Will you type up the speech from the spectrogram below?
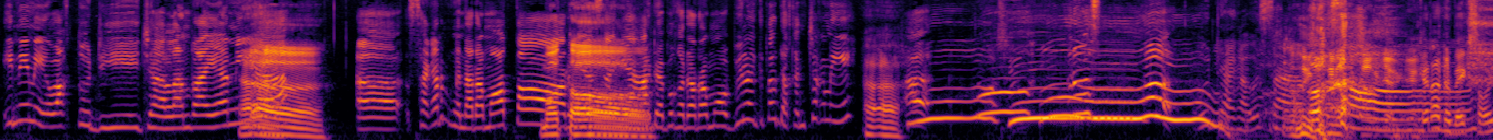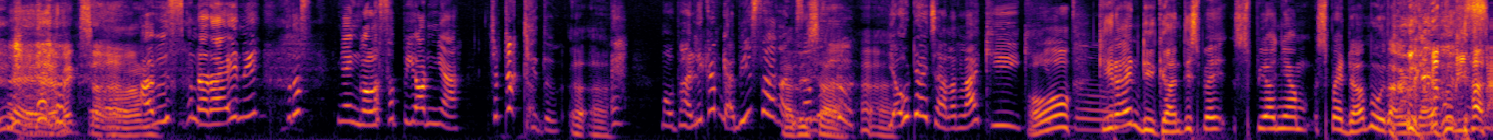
ini nih waktu di jalan raya nih ya. Eh, saya kan pengendara motor, Motor. biasanya ada pengendara mobil kita udah kenceng nih. Heeh. Ah, terus, terus ah, udah nggak usah. Oh, iya. Kan ada backsoundnya ya. ada backsound. Habis kendaraan ini terus nyenggol spionnya, cedak gitu. Heeh. Eh mau balik kan nggak bisa, nggak bisa, bisa. mundur. Heeh. Ya udah jalan lagi. Gitu. Oh, kirain diganti spe spionnya sepedamu tapi nggak bisa,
